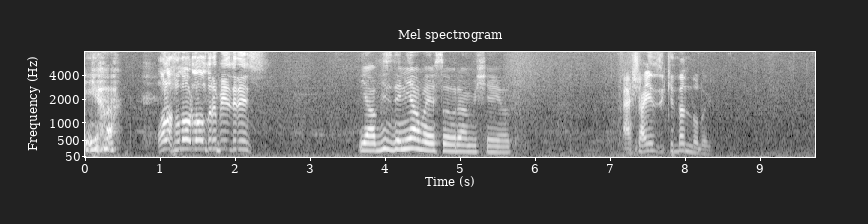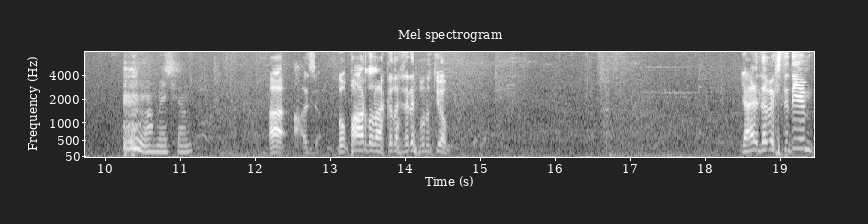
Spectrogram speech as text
Ya. Olaf'ın orada olduğunu bildiniz. Ya bizde niye havaya savuran bir şey yok? Aşağıya zikinden dolayı. Ahmetcan. Ha, pardon arkadaşlar hep unutuyorum. Yani demek istediğim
